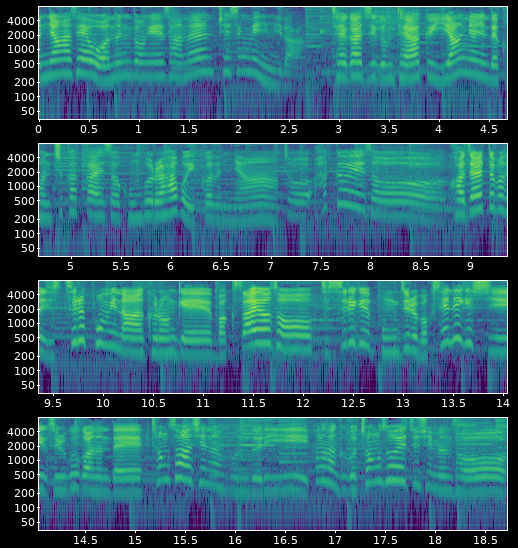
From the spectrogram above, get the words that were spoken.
안녕하세요. 원흥동에 사는 최승민입니다. 제가 지금 대학교 2학년인데 건축학과에서 공부를 하고 있거든요. 저 학교에서 과제할 때마다 이제 스티로폼이나 그런 게 막 쌓여서 쓰레기 봉지를 막 세네 개씩 들고 가는데 청소하시는 분들이 항상 그거 청소해 주시면서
